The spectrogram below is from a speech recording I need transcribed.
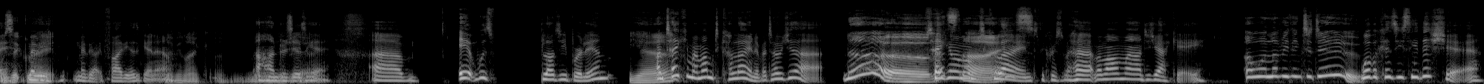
Was it Maybe, great? maybe like five years ago now. Maybe like A hundred years ago. Um, it was bloody brilliant. Yeah, I'm taking my mum to Cologne. Have I told you that? No, taking my mum nice. to Cologne to the Christmas. Her, my mum and my auntie Jackie. Oh, what a lovely thing to do. Well, because you see, this year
